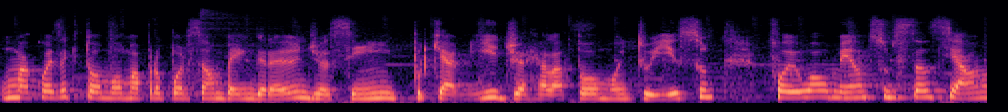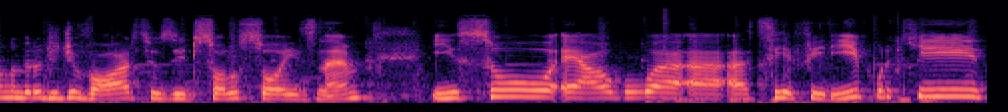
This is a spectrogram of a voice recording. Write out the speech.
uma coisa que tomou uma proporção bem grande, assim, porque a mídia relatou muito isso, foi o aumento substancial no número de divórcios e dissoluções, né? Isso é algo a, a, a se referir, porque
